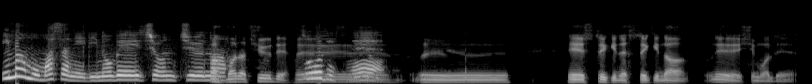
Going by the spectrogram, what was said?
今もまさにリノベーション中あ、な。まだ中で。そうですね。えー、ねえ素敵な素敵な、ねえ、島で。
